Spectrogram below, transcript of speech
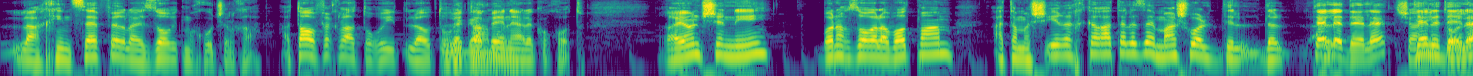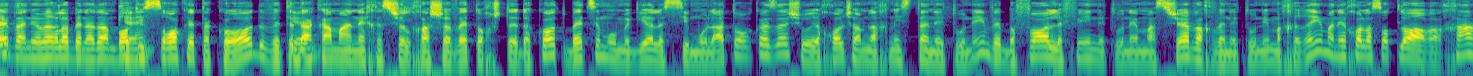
להכין ספר לאזור התמחות שלך. אתה הופך לאוטוריט, לאוטוריטה. בעיני הלקוחות. רעיון שני, בוא נחזור עליו עוד פעם, אתה משאיר, איך קראת לזה? משהו על דל... דל תלת דלת, שאני תלת תולה. ואני אומר לבן אדם, בוא כן. תסרוק את הקוד, ותדע כן. כמה הנכס שלך שווה תוך שתי דקות. בעצם הוא מגיע לסימולטור כזה, שהוא יכול שם להכניס את הנתונים, ובפועל, לפי נתוני מס שבח ונתונים אחרים, אני יכול לעשות לו הערכה.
